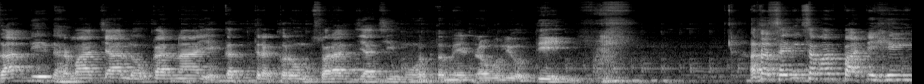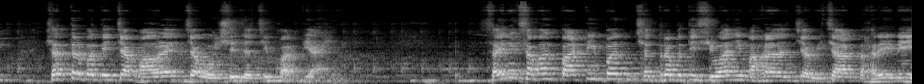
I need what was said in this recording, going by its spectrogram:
जाती धर्माच्या लोकांना एकत्र करून स्वराज्याची मुहूर्तमेढ रवली होती. आता सैनिक समाज पार्टी ही छत्रपतीच्या मावळ्यांच्या वंशजाची पार्टी आहे. सैनिक समाज पार्टी पण छत्रपती शिवाजी महाराजांच्या विचारधारेने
